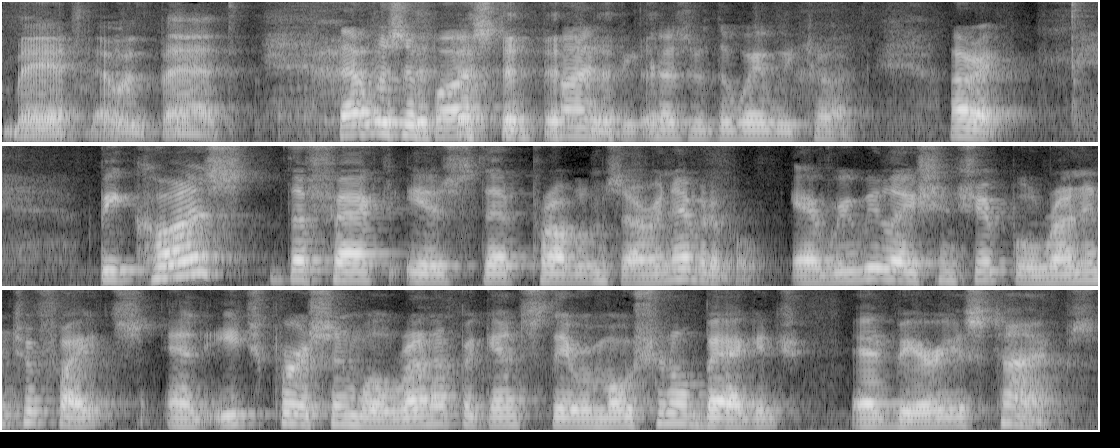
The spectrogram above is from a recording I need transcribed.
man, that was bad. That was a Boston pun because of the way we talk. All right. Because the fact is that problems are inevitable. Every relationship will run into fights, and each person will run up against their emotional baggage at various times.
